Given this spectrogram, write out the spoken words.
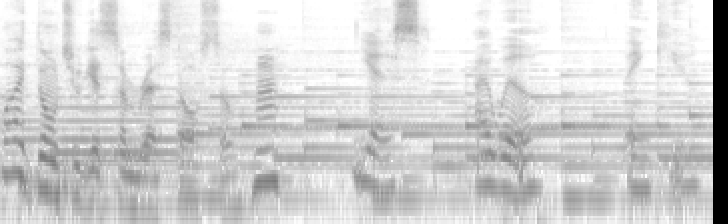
why don't you get some rest also, hmm? Yes, I will. Thank you.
